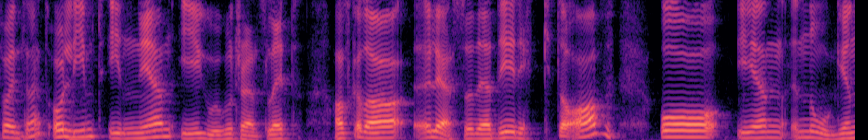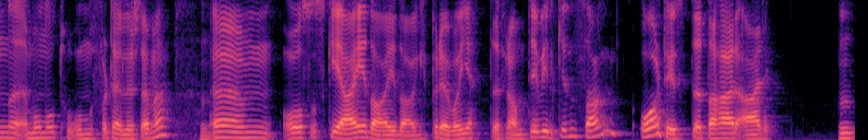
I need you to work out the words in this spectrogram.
fra internett og limt inn igjen i Google Translate. Han skal da lese det direkte av, og i en noen monoton fortellerstemme. Um, og så skal jeg da i dag prøve å gjette fram til hvilken sang og artist dette her er. Mm.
